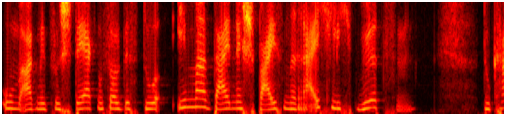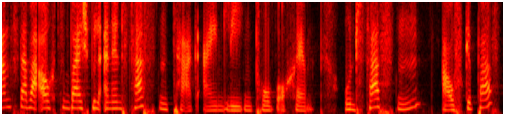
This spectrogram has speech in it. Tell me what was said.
Um Agni zu stärken, solltest du immer deine Speisen reichlich würzen. Du kannst aber auch zum Beispiel einen Fastentag einlegen pro Woche. Und Fasten, aufgepasst,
